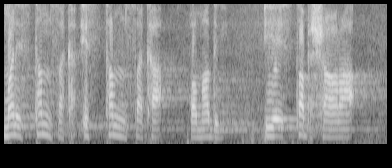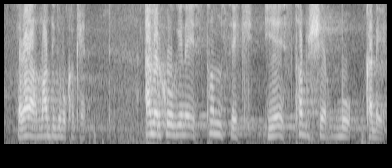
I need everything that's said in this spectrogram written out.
man istamsaka istamsaka waa maadigii iyo istabshara labadaas maadigii buu ka keenay. Amarkoogiina istamsik iyo istabshir buu ka dhigay.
